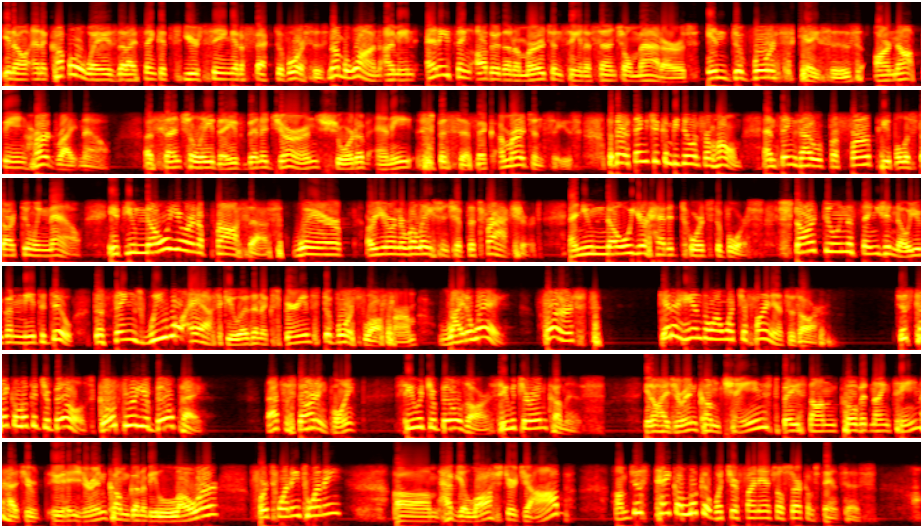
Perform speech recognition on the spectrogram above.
you know, and a couple of ways that I think it's you're seeing it affect divorces. Number one, I mean, anything other than emergency and essential matters in divorce cases are not being heard right now. Essentially, they've been adjourned short of any specific emergencies. But there are things you can be doing from home, and things I would prefer people to start doing now. If you know you're in a process where, or you're in a relationship that's fractured, and you know you're headed towards divorce, start doing the things you know you're going to need to do. The things we will ask you as an experienced divorce law firm right away. First, get a handle on what your finances are. Just take a look at your bills. Go through your bill pay. That's a starting point. See what your bills are. See what your income is. You know, has your income changed based on COVID nineteen? Has your is your income going to be lower for 2020? Um, have you lost your job? Um, just take a look at what your financial circumstance is.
